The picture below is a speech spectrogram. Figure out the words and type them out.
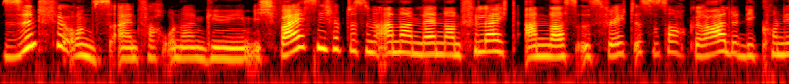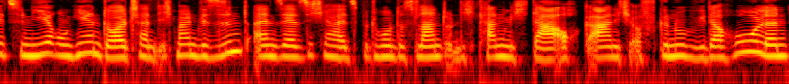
sind für uns einfach unangenehm. Ich weiß nicht, ob das in anderen Ländern vielleicht anders ist. Vielleicht ist es auch gerade die Konditionierung hier in Deutschland. Ich meine, wir sind ein sehr sicherheitsbetontes Land und ich kann mich da auch gar nicht oft genug wiederholen.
